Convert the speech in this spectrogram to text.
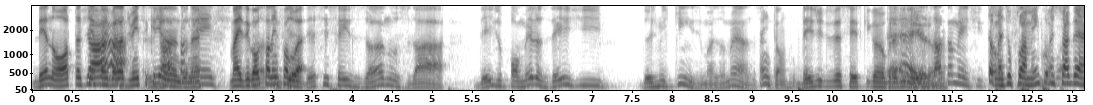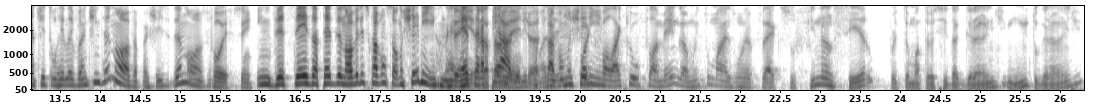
denota que essa rivalidade vem se criando, né? exatamente. Mas igual o Salem Exatamente. falou, De- é- desses seis anos, da, desde o Palmeiras, desde 2015, mais ou menos. É, então, desde 16 que ganhou o É, brasileiro. né? exatamente. Então, Então, mas o Flamengo começou a ganhar título relevante em 19, a partir de 19. Foi, sim. Em 16 até 19 eles ficavam só no cheirinho, né? Sim, Essa era a piada, eles é. só mas ficavam no gente pode cheirinho. falar que o Flamengo é muito mais um reflexo financeiro, por ter uma torcida grande, muito grande,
